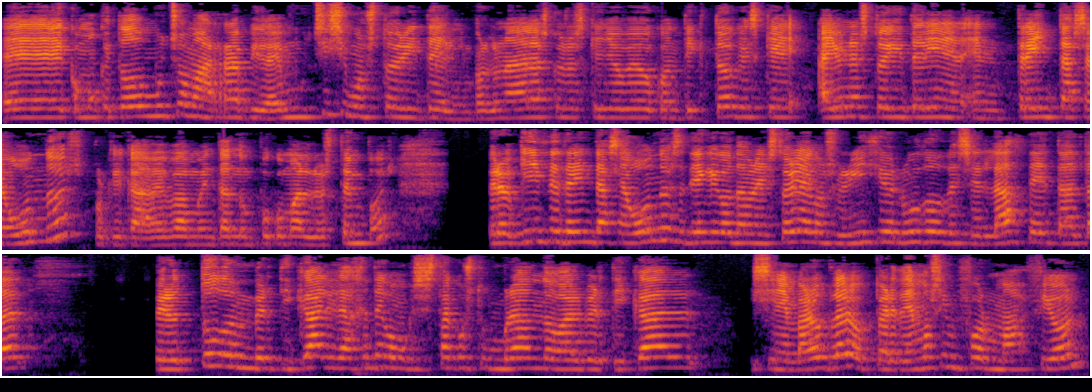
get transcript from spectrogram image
eh, como que todo mucho más rápido, hay muchísimo storytelling, porque una de las cosas que yo veo con TikTok es que hay un storytelling en, 30 segundos, porque cada vez va aumentando un poco más los tempos, pero 15-30 segundos se tiene que contar una historia con su inicio, nudo, desenlace, tal, tal, pero todo en vertical y la gente como que se está acostumbrando al vertical y sin embargo, claro, perdemos información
